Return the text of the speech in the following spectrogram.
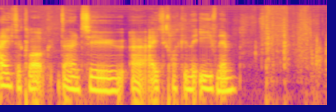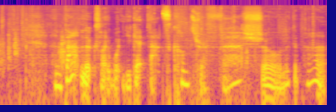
8 o'clock down to uh, 8 o'clock in the evening. And that looks like what you get. That's controversial. Look at that.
